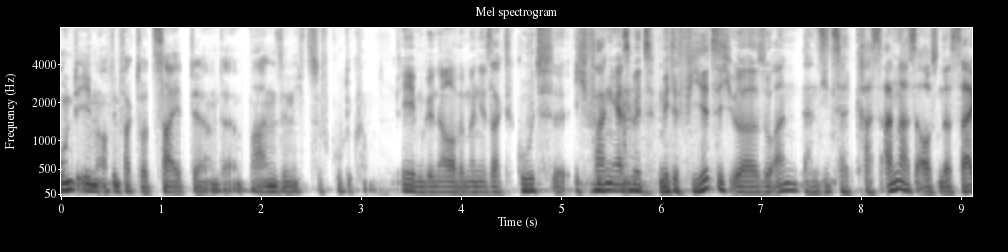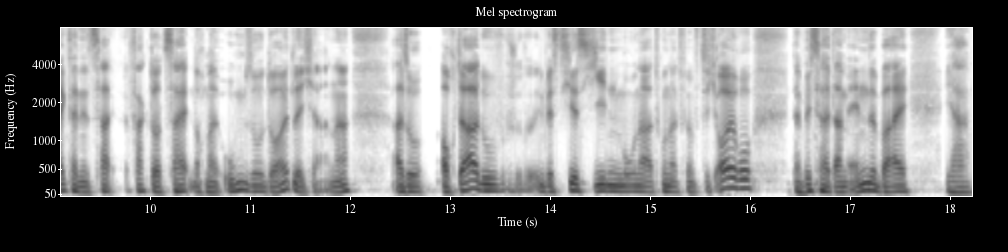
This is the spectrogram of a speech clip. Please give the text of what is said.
und eben auch den Faktor Zeit, der da wahnsinnig zugutekommt. Eben genau, wenn man jetzt sagt, gut, ich fange erst mit Mitte 40 oder so an, dann sieht's halt krass anders aus und das zeigt halt den Faktor Zeit nochmal umso deutlicher. Ne? Also auch da, du investierst jeden Monat 150 Euro, dann bist halt am Ende bei ja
